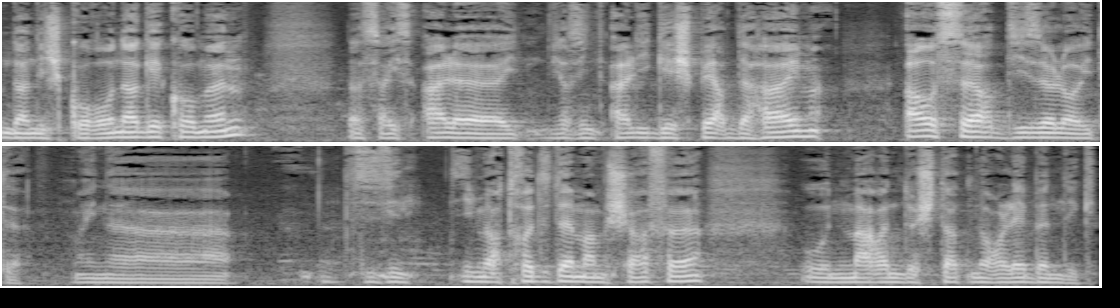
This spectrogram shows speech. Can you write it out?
Und dann ist Corona gekommen. Das heißt, alle, wir sind alle gesperrt daheim außer diese Leute. Meine, die sind immer trotzdem am Schaffen und machen die Stadt noch lebendig.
